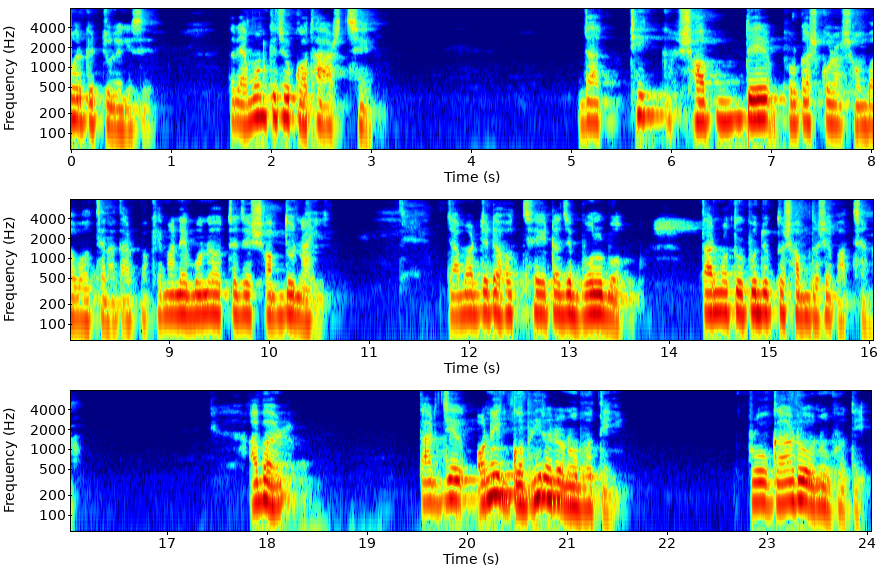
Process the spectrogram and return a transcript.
মার্কেট চলে গেছে। তার এমন কিছু কথা আসছে যা ঠিক শব্দে প্রকাশ করা সম্ভব হচ্ছে না তার পক্ষে। মানে মনে হচ্ছে যে শব্দ নাই। যে আমার যেটা হচ্ছে, এটা যে বলব, তার মতো উপযুক্ত শব্দ সে পাচ্ছে না। আবার তার যে অনেক গভীরের অনুভূতি, প্রগাঢ় অনুভূতি,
